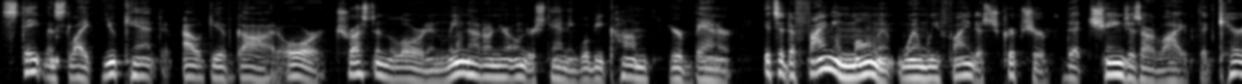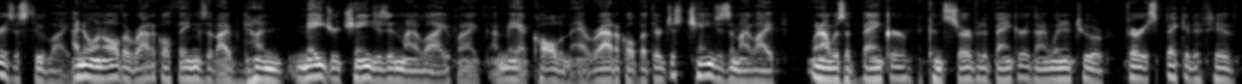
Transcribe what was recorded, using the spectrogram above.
Statements like, you can't outgive God, or trust in the Lord and lean not on your understanding will become your banner. It's a defining moment when we find a scripture that changes our life, that carries us through life. I know in all the radical things that I've done, major changes in my life, when I, I may have called them radical, but they're just changes in my life when I was a banker, a conservative banker. Then I went into a very speculative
